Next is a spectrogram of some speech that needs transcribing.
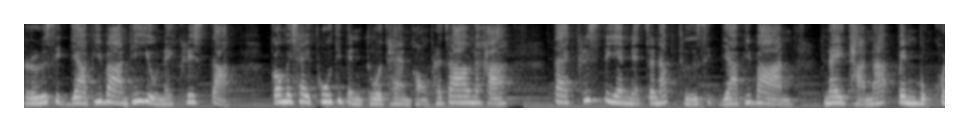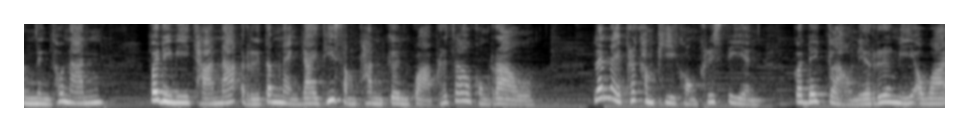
หรือสิทธยาพิบาลที่อยู่ในคริสตจักร ก็ไม่ใช่ผู้ที่เป็นตัวแทนของพระเจ้านะคะ แต่คริสเตียนเนี่ยจะนับถือสิทธยาพิบาล ในฐานะเป็นบุคคลหนึ่งเท่านั้นไม่ได้มีฐานะหรือตำแหน่งใดที่สำคัญเกินกว่าพระเจ้าของเรา และในพระคัมภีร์ของคริสเตียนก็ได้กล่าวในเรื่องนี้เอาไว้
